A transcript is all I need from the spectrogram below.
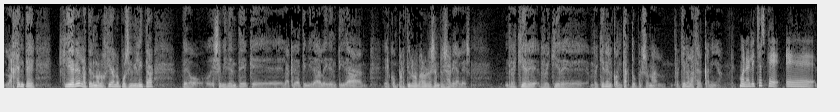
la gente quiere, la tecnología lo posibilita, pero es evidente que la creatividad, la identidad, el compartir los valores empresariales requiere, requiere, requiere el contacto personal, requiere la cercanía. Bueno, el hecho es que eh,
